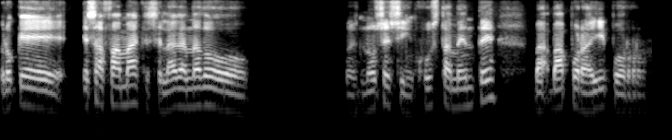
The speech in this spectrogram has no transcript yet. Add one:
creo que esa fama que se le ha ganado, pues no sé si injustamente, va, va por ahí, por,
